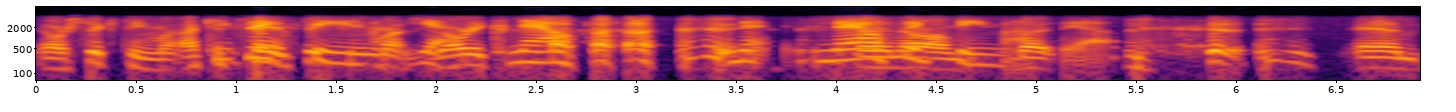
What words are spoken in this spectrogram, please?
or 16 months. I keep saying 15 months. Yeah. already now now and, 16 um, months. But, yeah. and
